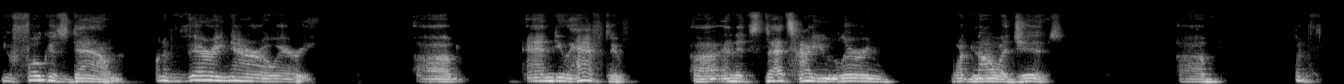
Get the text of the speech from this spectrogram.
you focus down on a very narrow area. Um, and you have to. Uh, and it's that's how you learn what knowledge is. Um, but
